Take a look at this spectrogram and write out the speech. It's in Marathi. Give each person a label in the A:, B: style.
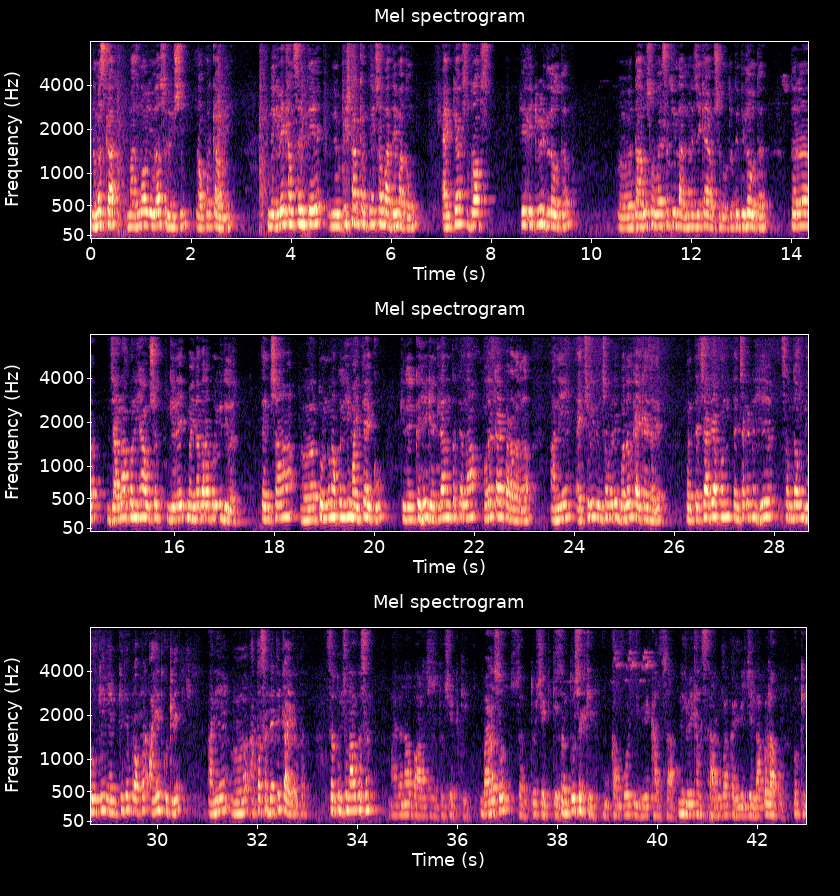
A: नमस्कार माझं नाव युवराज सूर्यवंशी प्रॉपर कावणे. निगवे खालसा इथे न्यूट्रिस्टार कंपनीच्या माध्यमातून अँटीऑक्स ड्रॉप्स हे लिक्विड दिलं होतं. दारू सोडवायसाठी लागणारं जे काही औषध होतं ते दिलं होतं. तर ज्यांना आपण हे औषध गेल्या एक महिनाभरापूर्वी दिलं त्यांच्या तोंडून आपण ही माहिती ऐकू की नेमकं हे घेतल्यानंतर त्यांना फरक काय पडायला लागला आणि ॲक्च्युली त्यांच्यामध्ये बदल काय काय झालेत. पण त्याच्या आधी आपण त्यांच्याकडनं हे समजावून घेऊ की नेमके ते प्रॉपर आहेत कुठले? आणि आता सध्या ते काय करतात? सर तुमचं नाव कसं?
B: माझं नाव बाळासो संतोष शेटके.
A: बाळासो?
B: संतोष शेटके.
A: संतोष शेटके.
B: मुक्काम पोस्ट निगवे खालसा.
A: निगवे खालसा.
B: तालुका करवीर जिल्हा कोल्हापूर.
A: ओके.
